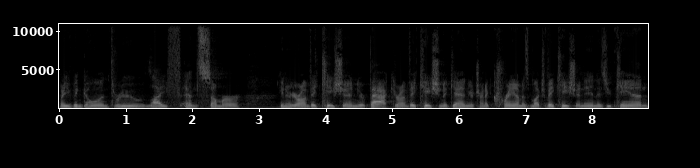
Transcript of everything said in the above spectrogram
Where you've been going through life and summer. You know, you're on vacation, you're back, you're on vacation again, you're trying to cram as much vacation in as you can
